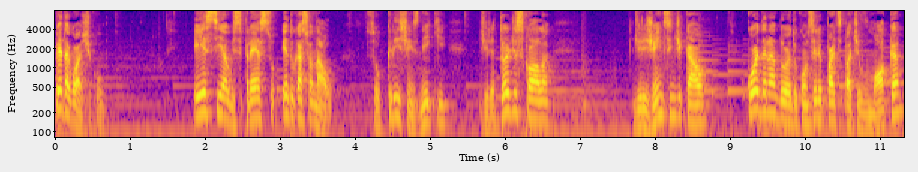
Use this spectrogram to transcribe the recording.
pedagógico. Esse é o Expresso Educacional. Sou Christian Snick, diretor de escola, dirigente sindical, coordenador do Conselho Participativo MOCA,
